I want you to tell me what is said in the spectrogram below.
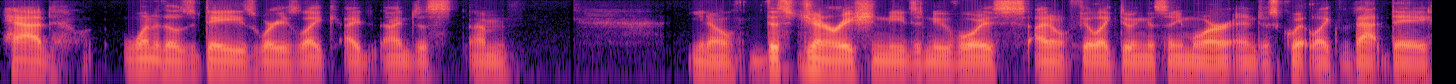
had one of those days where he's like, I I just I'm you know, this generation needs a new voice. I don't feel like doing this anymore and just quit like that day.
